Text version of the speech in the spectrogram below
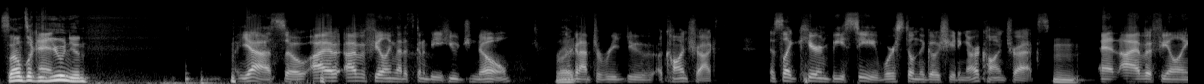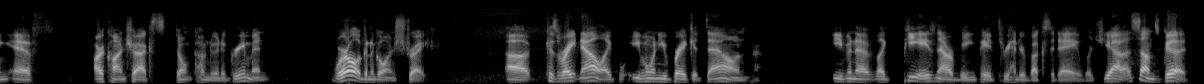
sounds like a union. yeah so i i have a feeling that it's going to be a huge no they're gonna have to redo a contract. It's like here in BC, we're still negotiating our contracts, Hmm. and I have a feeling if our contracts don't come to an agreement, we're all gonna go on strike. Because right now, like even when you break it down, even uh like PAs now are being paid three hundred bucks a day, which yeah, that sounds good.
